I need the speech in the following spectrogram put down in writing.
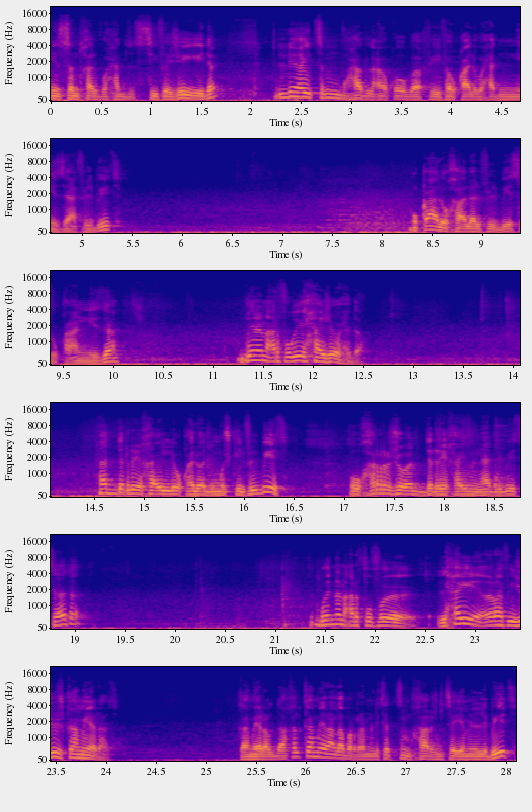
إنسان دخل بواحد الصفة جيدة اللي غيتم بواحد العقوبة خفيفه وقع له واحد النزاع في البيت. وقع له خلل في البيت وقع النزاع. بغينا نعرفوا غير حاجة وحدة. هاد الدري خاي اللي وقع له هذا المشكل في البيت وخرجوا هاد الدري خاي من هذا البيت هذا. بغينا نعرفوا في الحي راه فيه جوج كاميرات. كاميرا لداخل كاميرا لبرا. ملي كتم خارج نتايا من البيت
